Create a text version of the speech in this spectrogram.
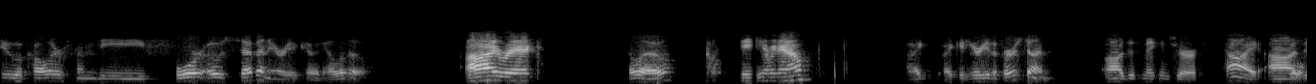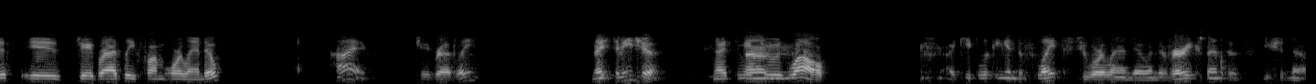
to a caller from the 407 area code. Hello. Hi, Rick. Hello. Can you hear me now? I I could hear you the first time. Uh, just making sure. Hi, uh, Cool. this is Jay Bradley from Orlando. Hi, Jay Bradley. Nice to meet you. Nice to meet you as Um, well. I keep looking into flights to Orlando, and they're very expensive. You should know.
